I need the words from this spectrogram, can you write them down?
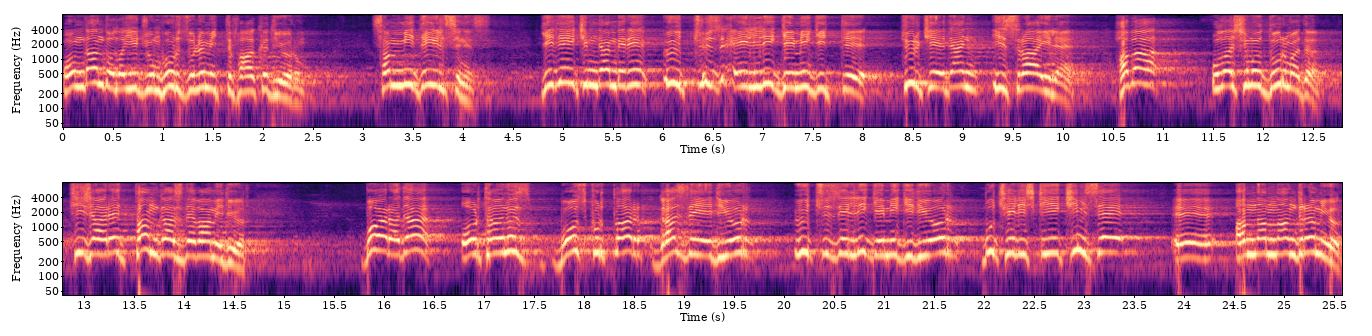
Ondan dolayı Cumhur Zulüm İttifakı diyorum. Samimi değilsiniz. 7 Ekim'den beri 350 gemi gitti Türkiye'den İsrail'e. Hava ulaşımı durmadı. Ticaret tam gaz devam ediyor. Bu arada ortağınız Bozkurtlar Gazze'ye diyor. 350 gemi gidiyor. Bu çelişkiyi kimse e, anlamlandıramıyor.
